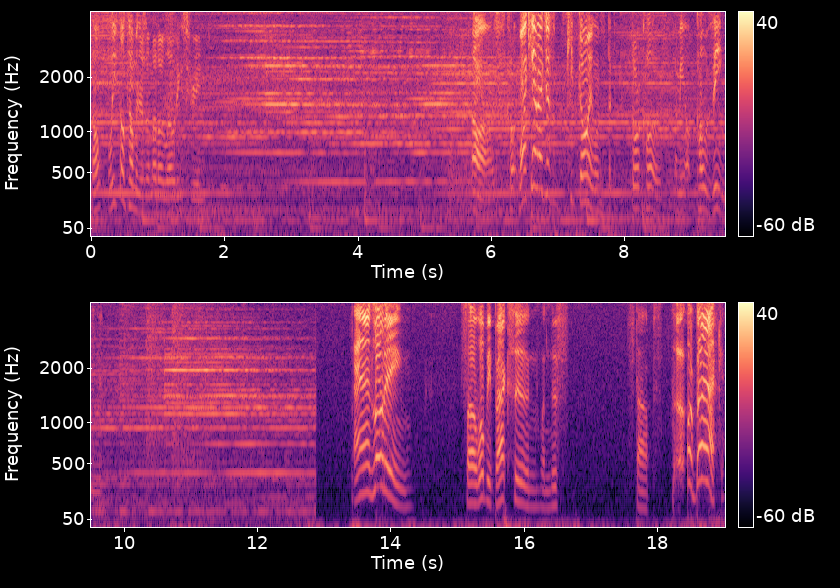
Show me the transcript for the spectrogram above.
don't please don't tell me there's another loading screen. Oh, it's just why can't I just keep going with the door closed? I mean, uh, closing. And loading. So we'll be back soon when this stops. We're back.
